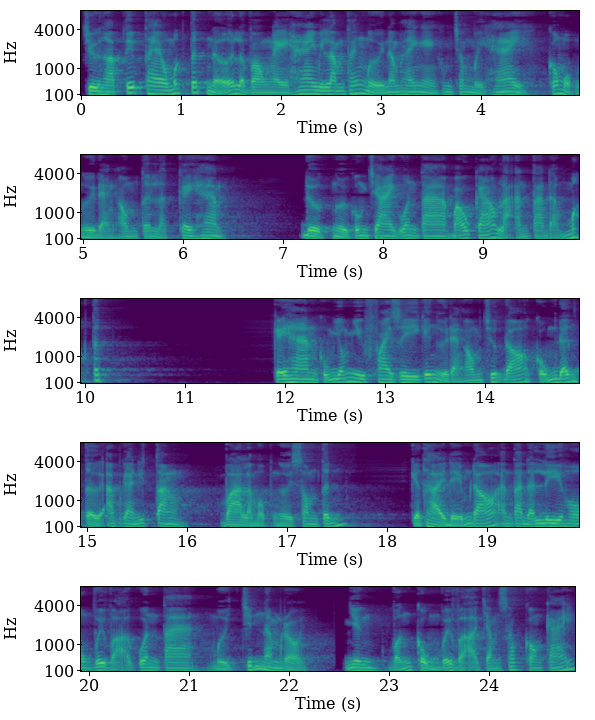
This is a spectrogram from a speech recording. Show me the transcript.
Trường hợp tiếp theo mất tích nữa là vào ngày 25 tháng 10 năm 2012, có một người đàn ông tên là Kayhan được người con trai của anh ta báo cáo là anh ta đã mất tích. Kehan cũng giống như Faizi, cái người đàn ông trước đó cũng đến từ Afghanistan và là một người song tính. Cái thời điểm đó anh ta đã ly hôn với vợ của anh ta 19 năm rồi, nhưng vẫn cùng với vợ chăm sóc con cái.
